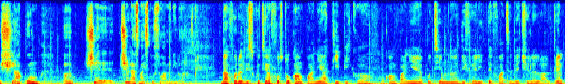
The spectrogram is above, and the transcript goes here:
și acum Uh, ce, ce le-ați mai spus oamenilor? Da, fără discuție a fost o campanie atipică, o campanie puțin diferită față de celelalte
